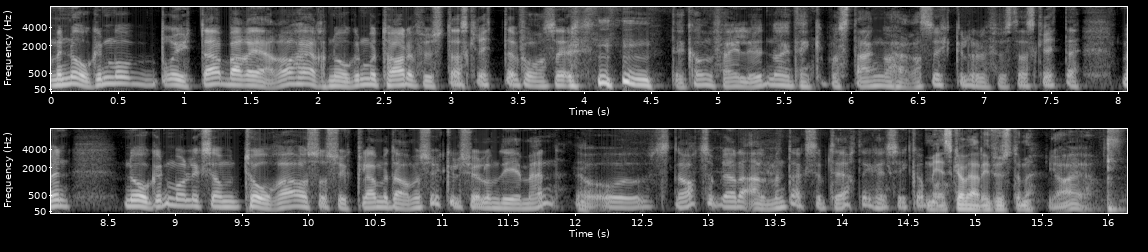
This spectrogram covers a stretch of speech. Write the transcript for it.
Men noen må bryte barrierer her. Noen må ta det første skrittet for å si Det kommer feil ut når jeg tenker på stang og herresykkel og det første skrittet. Men noen må liksom tåre å så sykle med damesykkel, selv om de er menn. Og snart så blir det allment akseptert, jeg er helt sikker på. Vi skal være de første med. Ja, ja.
